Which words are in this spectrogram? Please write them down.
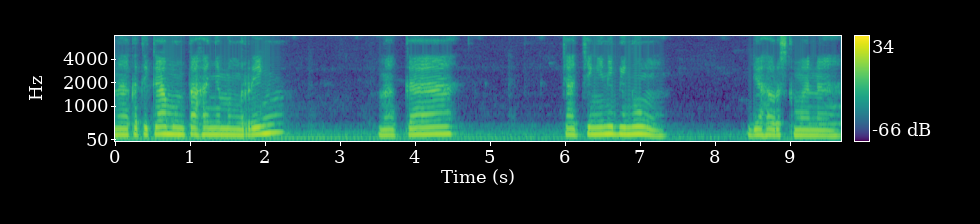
Nah, ketika muntahannya mengering, maka cacing ini bingung dia harus ke mana.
